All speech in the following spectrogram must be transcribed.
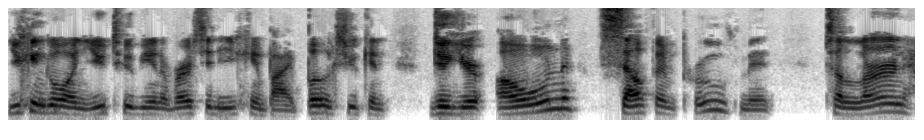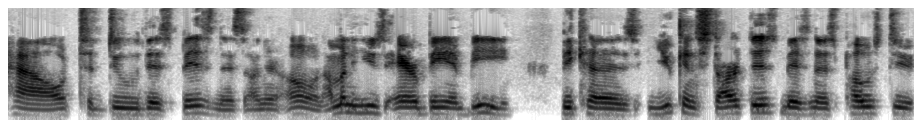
You can go on YouTube University. You can buy books. You can do your own self improvement to learn how to do this business on your own. I'm going to use Airbnb because you can start this business, post your,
